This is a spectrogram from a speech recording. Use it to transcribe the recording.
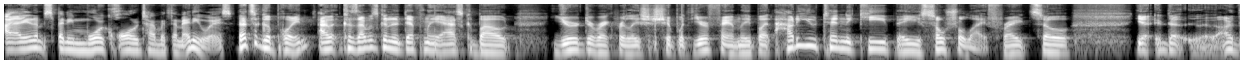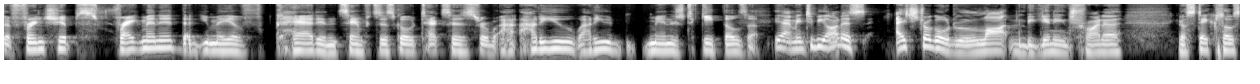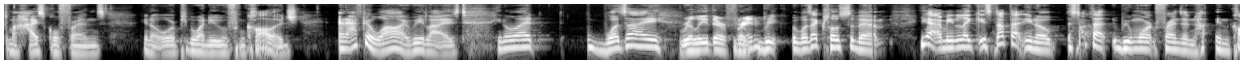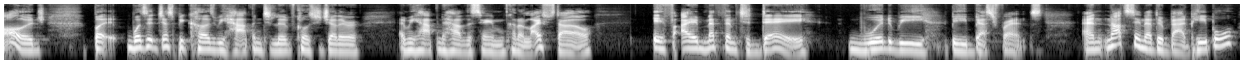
i end up spending more quality time with them anyways That's a good point. Because I, was going to definitely ask about your direct relationship with your family, but how do you tend to keep a social life, right? So, yeah, the, are the friendships fragmented that you may have had in San Francisco, Texas, or how, how do you how do you manage to keep those up? yeah i mean to be honest i struggled a lot in the beginning trying to you know stay close to my high school friends you know or people i knew from college and after a while i realized you know what was i Really, their you know, friend? re- was I close to them? Yeah, I mean, like it's not that you know, it's not that we weren't friends in in college, but was it just because we happened to live close to each other and we happened to have the same kind of lifestyle? If I met them today, would we be best friends? And not saying that they're bad people,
